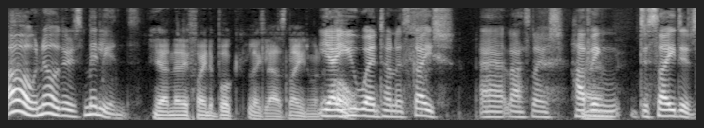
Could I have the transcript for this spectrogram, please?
"Oh no, there's millions." Yeah, and then I find a book like last night. went, Yeah, oh, you went on a skite uh, last night, having decided,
